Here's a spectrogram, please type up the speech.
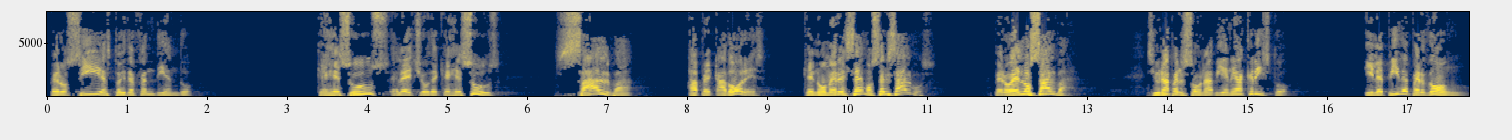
pero sí estoy defendiendo que Jesús, el hecho de que Jesús salva a pecadores que no merecemos ser salvos pero Él lo salva. Si una persona viene a Cristo y le pide perdón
